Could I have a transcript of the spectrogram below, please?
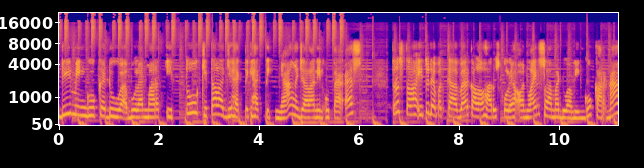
di minggu kedua bulan Maret itu kita lagi hektik-hektiknya ngejalanin UTS Terus setelah itu dapat kabar kalau harus kuliah online selama dua minggu karena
